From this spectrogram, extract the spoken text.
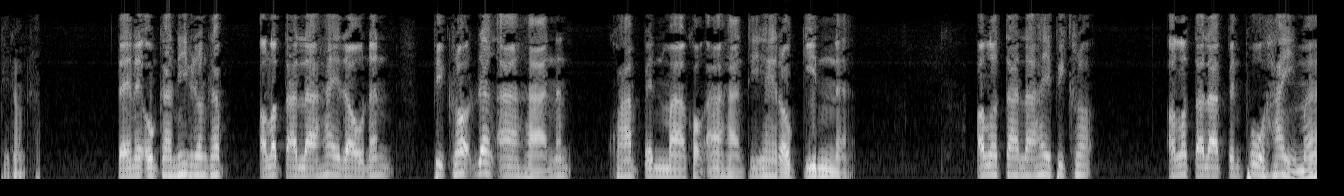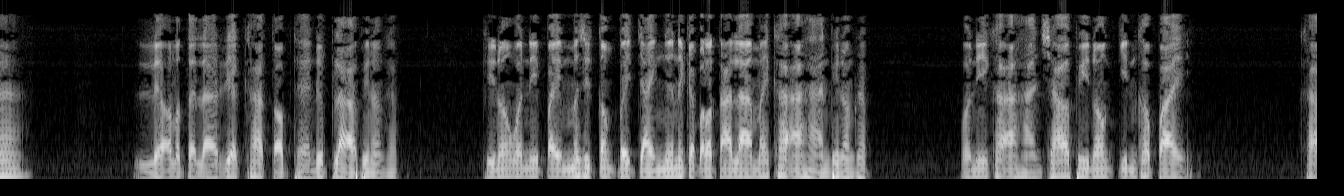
พี่น้องครับ แต่ในองค์การนี้พี่น้องครับอัลลอฮฺตาลาให้เรานั้น พิเคราะห์เรื่องอาหารนั้น ความเป็นมาของอาหารที่ให้เรากินนะอัลลอฮฺตาลาให้พิเคราะห์อัลลอฮฺตาลาเป็นผู้ให้มา แล้วอัลลอฮฺตาลาเรียกค่าตอบแทนหรือเปล่าพี่น้องครับ พี่น้องวันนี้ไปมัสยิดต้องไปจ่ายเงินให้กับอัลลอฮฺตาลาไหมค่าอาหารพี่น้องครับ วันนี้ค่าอาหารเช้าพี่น้องกินเข้าไป ค่า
